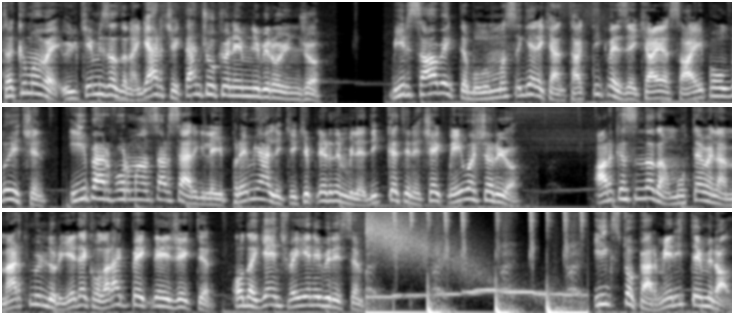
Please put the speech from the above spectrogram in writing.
Takımı ve ülkemiz adına gerçekten çok önemli bir oyuncu. Bir sağ bekte bulunması gereken taktik ve zekaya sahip olduğu için iyi performanslar sergileyip Premier Lig ekiplerinin bile dikkatini çekmeyi başarıyor. Arkasında da muhtemelen Mert Müldür yedek olarak bekleyecektir. O da genç ve yeni bir isim. İlk stoper Merih Demiral.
